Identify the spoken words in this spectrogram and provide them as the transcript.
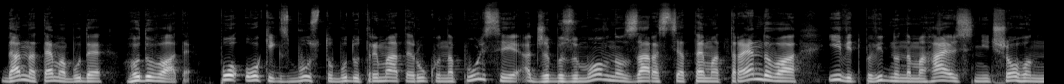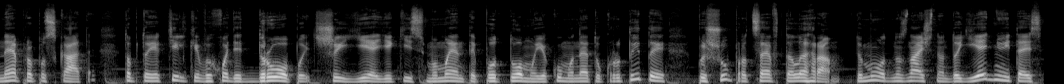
дана тема буде годувати. По OKX Boost буду тримати руку на пульсі, адже безумовно зараз ця тема трендова і відповідно намагаюсь нічого не пропускати. Тобто, як тільки виходять дропи чи є якісь моменти по тому, яку монету крутити, пишу про це в Телеграм. Тому однозначно доєднуйтесь.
